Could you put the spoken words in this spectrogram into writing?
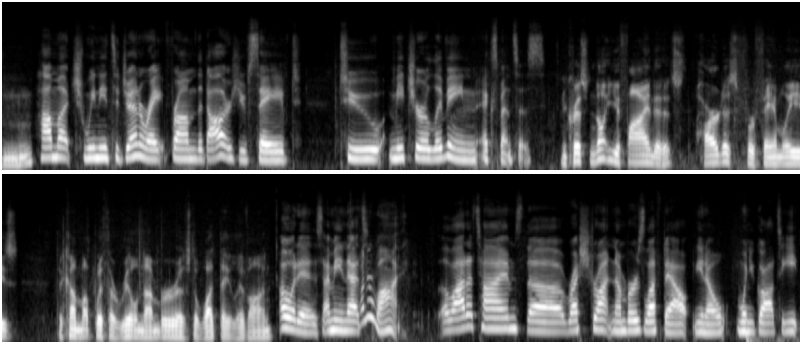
Mm-hmm. how much we need to generate from the dollars you've saved to meet your living expenses. And Kristen, don't you find that it's hardest for families to come up with a real number as to what they live on? Oh, it is. I mean, that's. I that's wonder why. a lot of times the restaurant numbers left out, you know, when you go out to eat.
